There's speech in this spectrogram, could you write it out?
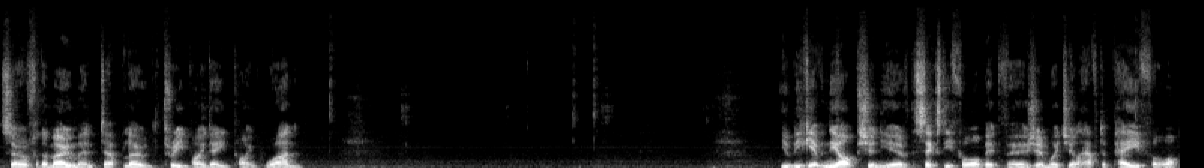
So for the moment, upload 3.8.1. You'll be given the option here of the 64-bit version, which you'll have to pay for.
